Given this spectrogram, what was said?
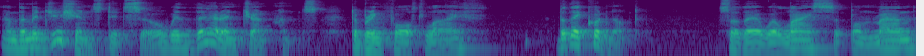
And the magicians did so with their enchantments to bring forth life, but they could not. So there were lice upon man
